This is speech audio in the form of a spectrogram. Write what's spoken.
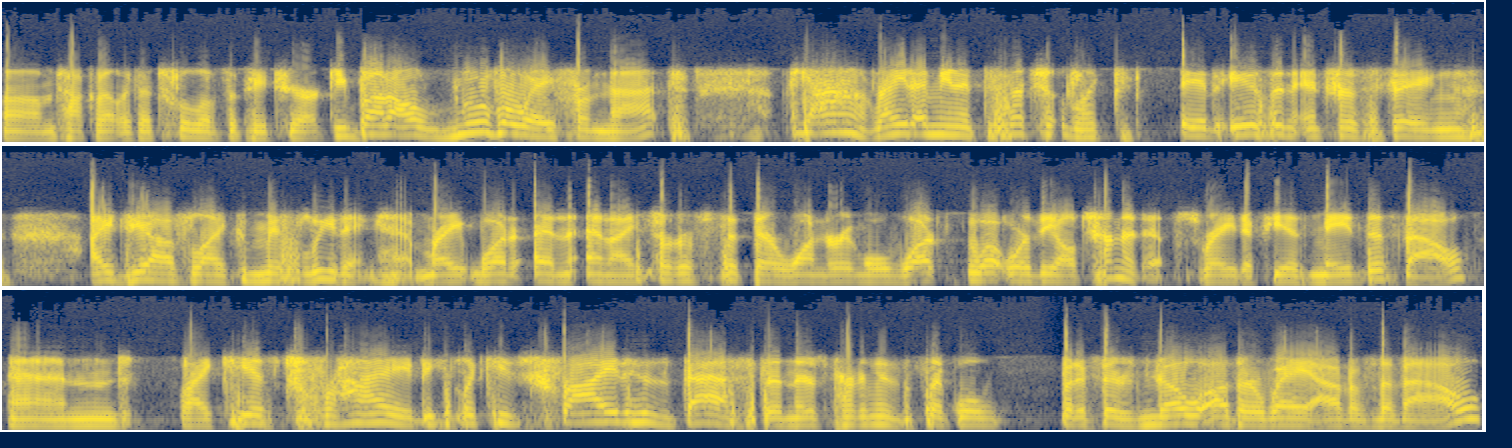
Um, talk about like a tool of the patriarchy, but I'll move away from that. Yeah, right. I mean, it's such like it is an interesting idea of like misleading him, right? What and and I sort of sit there wondering, well, what what were the alternatives, right? If he has made this vow and like he has tried, like he's tried his best, and there's part of me that's like, well, but if there's no other way out of the vow,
